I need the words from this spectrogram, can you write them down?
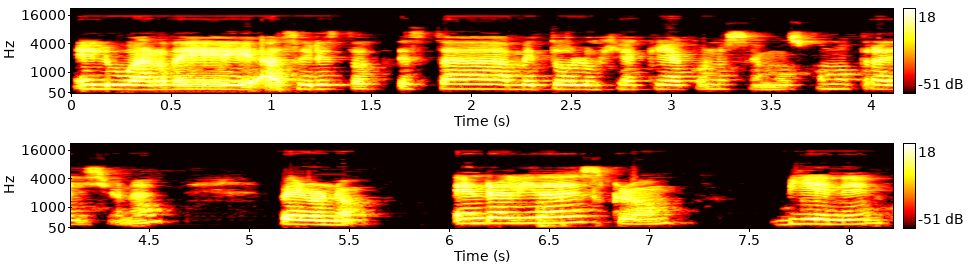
en lugar de hacer esta, esta metodología que ya conocemos como tradicional, pero no. En realidad Scrum viene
